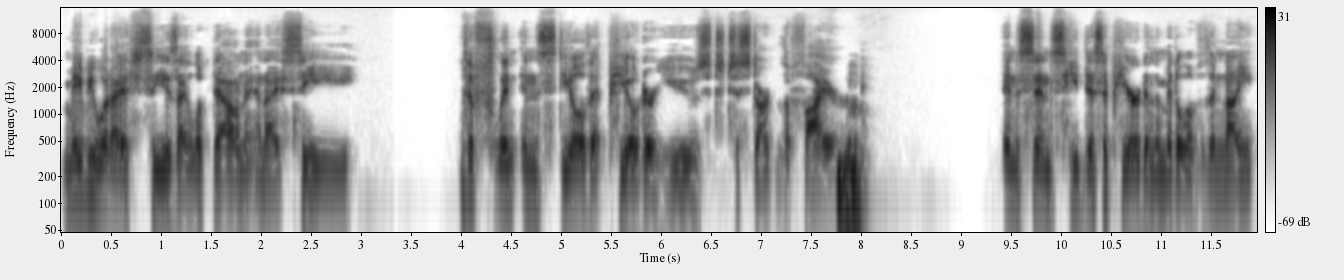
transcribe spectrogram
maybe what I see is I look down and I see the flint and steel that Piotr used to start the fire. Mhm. And since he disappeared in the middle of the night,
